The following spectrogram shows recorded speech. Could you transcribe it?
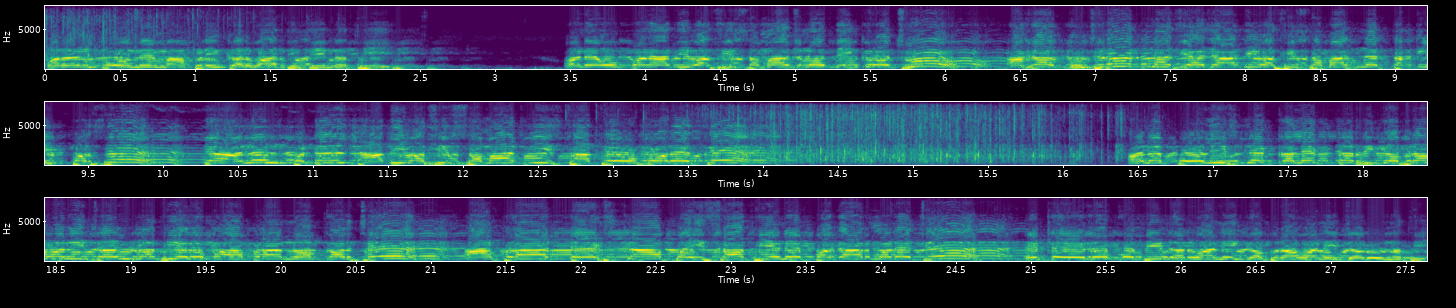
પરંતુ અમે માપણી કરવા દીધી નથી. અને હું પણ આદિવાસી સમાજનો દીકરો છું. આખા ગુજરાતમાં જ્યાં જ્યાં આદિવાસી સમાજને તકલીફ પડશે, ત્યાં આનંદ પટેલ આદિવાસી સમાજની સાથે ઊભો રહેશે. અને પોલીસને કલેક્ટરથી ગભરાવાની જરૂર નથી. એ લોકો આપણા નોકર છે. આપણા ટેક્સના પૈસાથી એને પગાર મળે છે. એટલે એ લોકોથી ડરવાની, ગભરાવાની જરૂર નથી.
